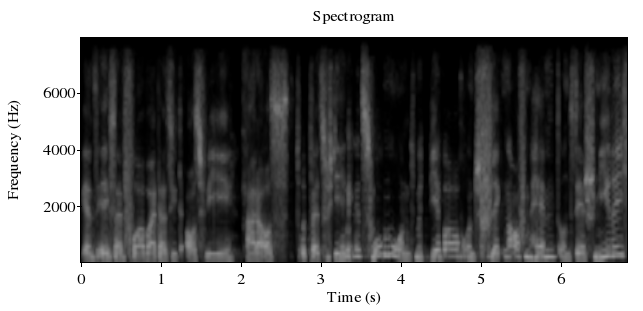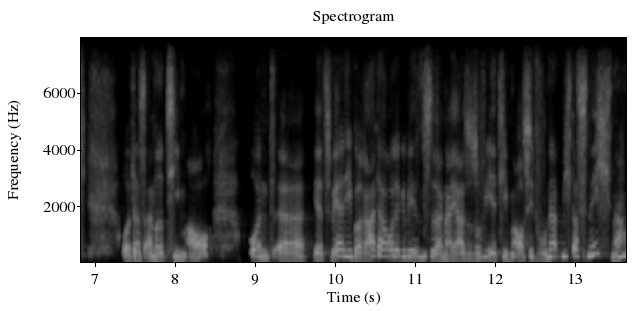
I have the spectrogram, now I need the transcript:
ganz ehrlich, sein Vorarbeiter sieht aus wie geradeaus rückwärts durch die Hecke gezogen und mit Bierbauch und Flecken auf dem Hemd und sehr schmierig und das andere Team auch. Und äh, jetzt wäre die Beraterrolle gewesen zu sagen, naja, also so wie ihr Team aussieht, wundert mich das nicht. Ne?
